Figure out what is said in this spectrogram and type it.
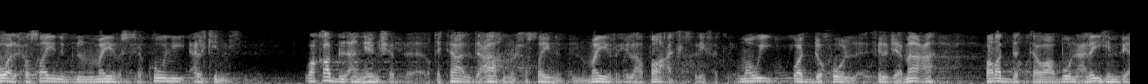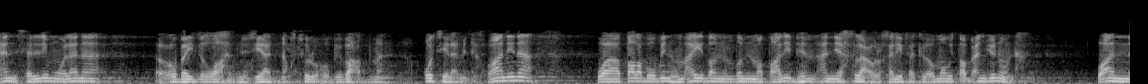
هو الحسين بن نمير السكوني الكندي. وقبل أن ينشب القتال دعاهم الحسين بن نمير إلى طاعة الخليفة الأموي والدخول في الجماعة فرد التوابون عليهم بأن سلموا لنا. عبيد الله بن زياد نقتله ببعض من قتل من إخواننا وطلبوا منهم أيضا من ضمن مطالبهم أن يخلعوا الخليفة الأموي طبعا جنونه وأن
